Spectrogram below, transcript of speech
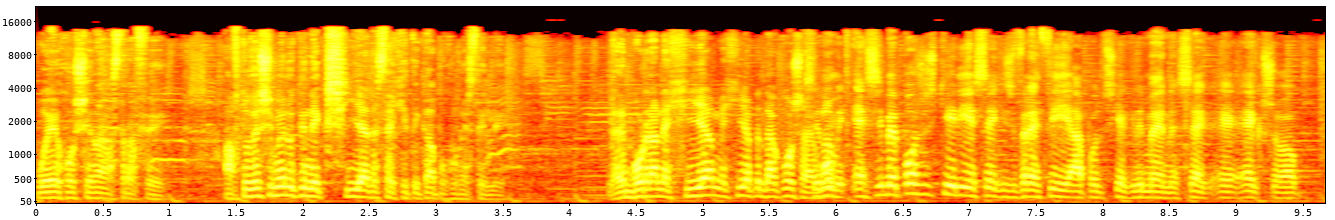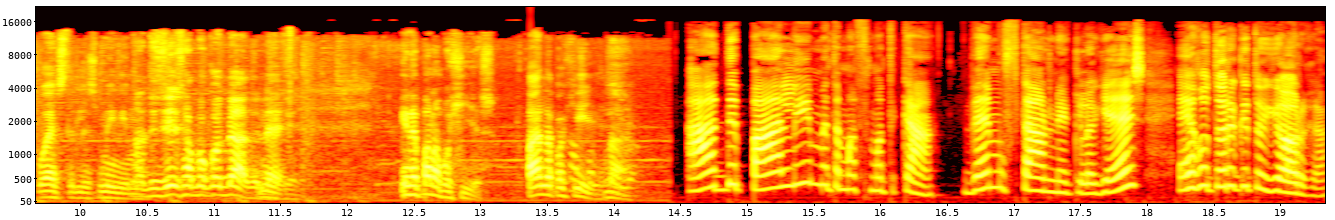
που έχω συναναστραφεί. Αυτό δεν σημαίνει ότι είναι 6.000 τα ηχητικά που έχουν στείλει. Δηλαδή μπορεί να είναι 1000 με 1500. Συγγνώμη, Εγώ, εσύ με πόσες κυρίες έχεις βρεθεί από τις συγκεκριμένες έξω που έστειλες μήνυμα; Να τη ζήσει από κοντά, δηλαδή. Ναι. είναι πάνω από 1000. Πάνω από χίλιες. Άντε πάλι με τα μαθηματικά. Δεν μου φτάνουν οι εκλογές. Έχω τώρα και το Γιώργα.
